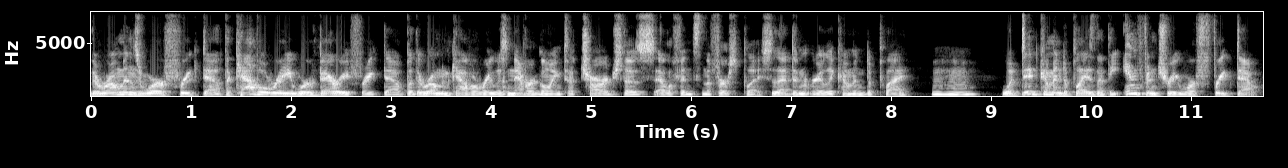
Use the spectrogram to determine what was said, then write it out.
The Romans were freaked out. The cavalry were very freaked out, but the Roman cavalry was never going to charge those elephants in the first place, so that didn't really come into play. Mm-hmm. What did come into play is that the infantry were freaked out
